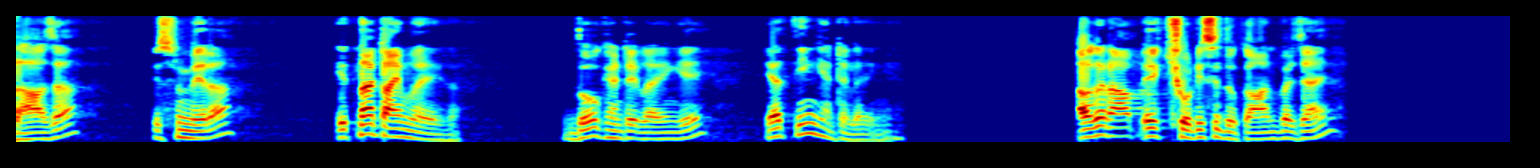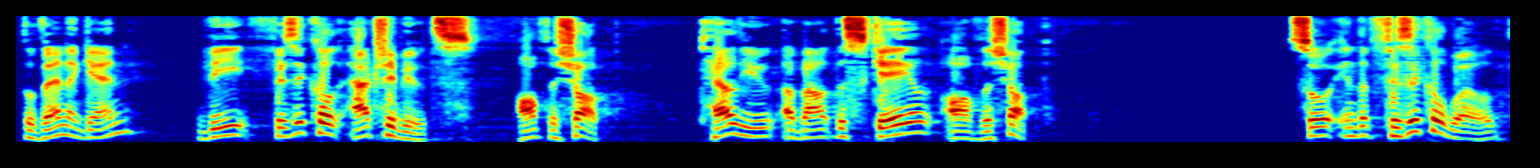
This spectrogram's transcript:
لہذا اس میں میرا اتنا ٹائم لگے گا دو گھنٹے لگیں گے یا تین گھنٹے لگیں گے اگر آپ ایک چھوٹی سی دکان پر جائیں تو then again the physical attributes of the shop tell you about the scale of the shop so in the physical world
